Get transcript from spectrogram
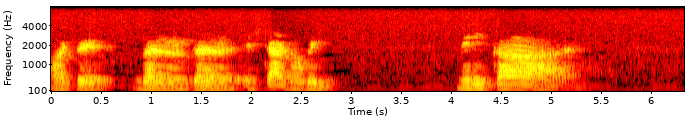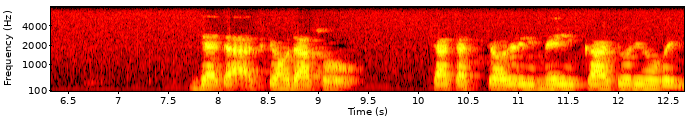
और फिर घर घर स्टार्ट हो गई। मेरी कार। जायदाद क्यों उदास हो? चाचा चौधरी, मेरी कार चोरी हो गई।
